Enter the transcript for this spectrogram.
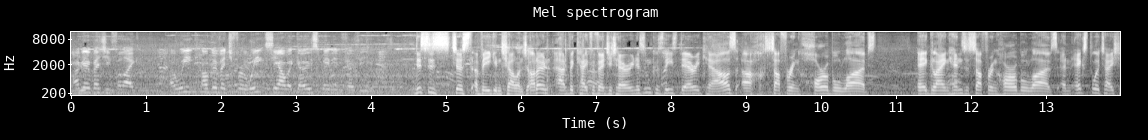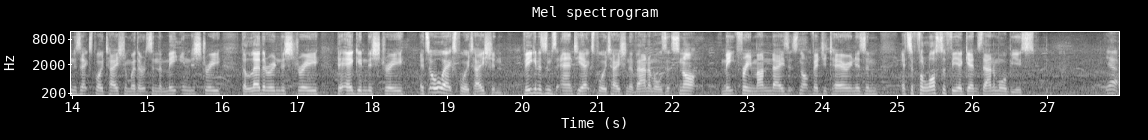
I'll go veggie for like a week. I'll go veggie for a week. See how it goes. Maybe even go vegan. This is just a vegan challenge. I don't advocate for vegetarianism because these dairy cows are suffering horrible lives. Egg laying hens are suffering horrible lives, and exploitation is exploitation, whether it's in the meat industry, the leather industry, the egg industry. It's all exploitation. Veganism's anti exploitation of animals. It's not meat free Mondays, it's not vegetarianism. It's a philosophy against animal abuse. Yeah.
